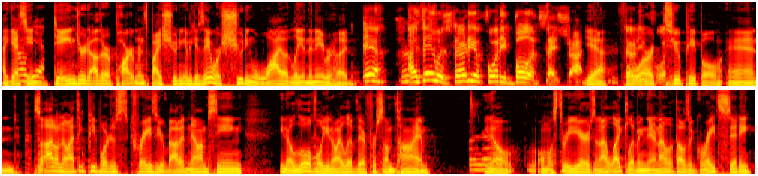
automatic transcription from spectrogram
I guess oh, he yeah. endangered other apartments by shooting because they were shooting wildly in the neighborhood. Yeah, I think it was thirty or forty bullets they shot. Yeah, for two people, and so I don't know. I think people are just crazy about it. Now I'm seeing, you know, Louisville. You know, I lived there for some time you know, almost three years, and I liked living there, and I thought it was a great city.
